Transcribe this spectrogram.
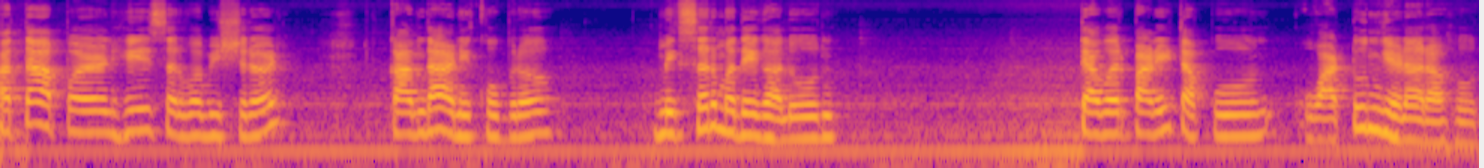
आता आपण हे सर्व मिश्रण कांदा आणि खोबरं मिक्सरमध्ये घालून त्यावर पाणी टाकून वाटून घेणार आहोत.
